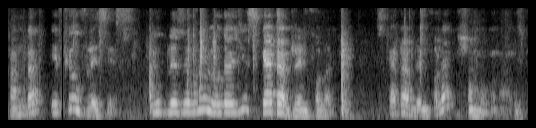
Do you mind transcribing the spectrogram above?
thunder a few places few প্লেসে মানে আমি বলতে চাইছি স্ক্যাটার্ড রেনফল আর কি। স্ক্যাটার্ড রেনফলের সম্ভাবনা আছে।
